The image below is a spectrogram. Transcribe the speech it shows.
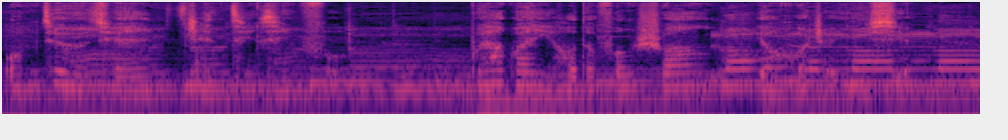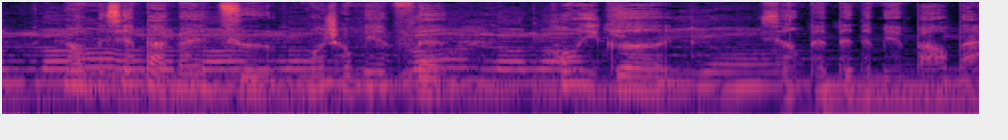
我们就有权沉浸幸福。不要管以后的风霜，又或者雨雪，让我们先把麦子磨成面粉，烘一个香喷喷的面包吧。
